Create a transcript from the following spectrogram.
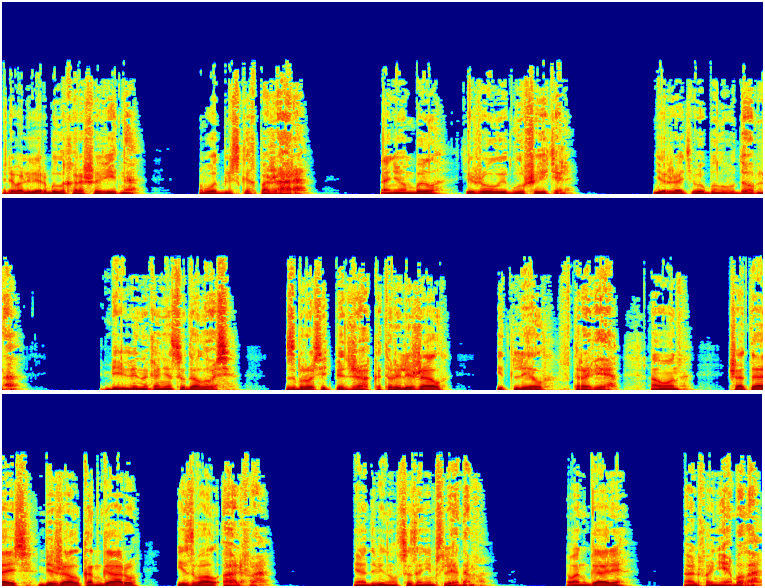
Револьвер было хорошо видно в отблесках пожара. На нем был тяжелый глушитель. Держать его было удобно. Билли, наконец, удалось сбросить пиджак, который лежал и тлел в траве, а он, шатаясь, бежал к ангару и звал Альфа. Я двинулся за ним следом. В ангаре Альфа не было.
